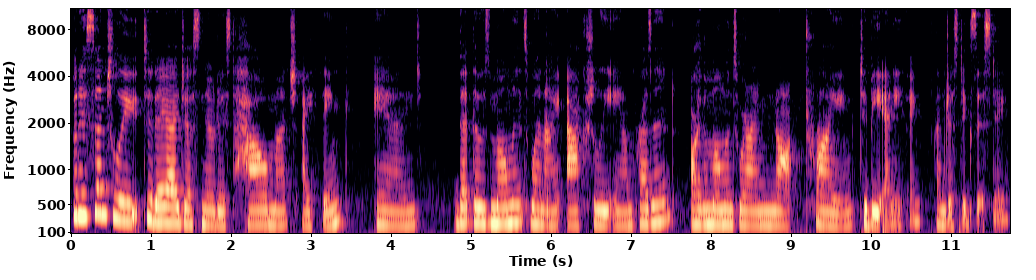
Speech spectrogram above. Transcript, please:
But essentially, today I just noticed how much I think and that those moments when I actually am present are the moments where I'm not trying to be anything. I'm just existing.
